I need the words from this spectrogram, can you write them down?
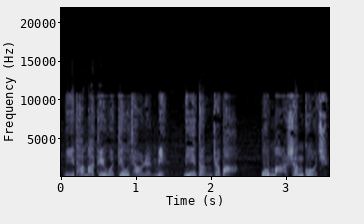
你他妈给我丢条人命！你等着吧，我马上过去。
